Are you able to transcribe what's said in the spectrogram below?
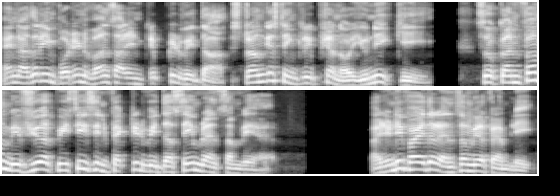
and other important ones are encrypted with the strongest encryption or unique key. So confirm if your PC is infected with the same ransomware. Identify the ransomware family.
